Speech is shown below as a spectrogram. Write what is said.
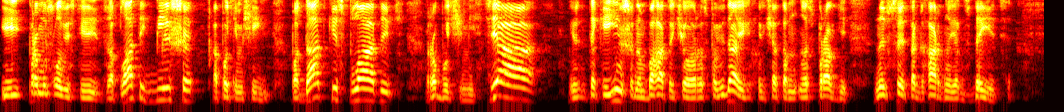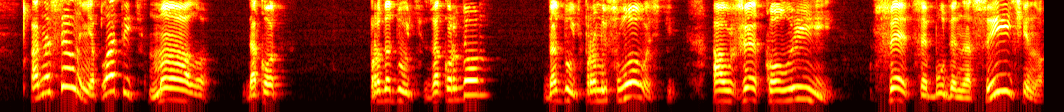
І промисловості заплатить більше, а потім ще й податки сплатить, робочі місця і таке інше. Нам багато чого розповідають, хоча там насправді не все так гарно, як здається. А населення платить мало. Так от, продадуть за кордон, дадуть промисловості, а вже коли все це буде насичено,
